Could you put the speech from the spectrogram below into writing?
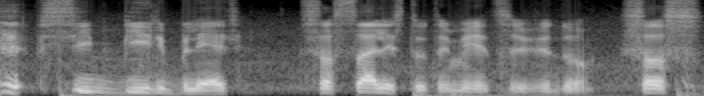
В Сибирь, блядь. Сосались тут имеется в виду. Сос...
